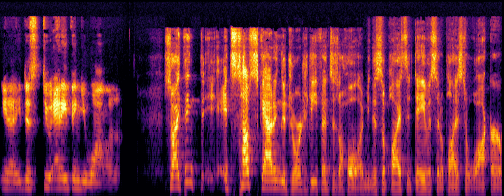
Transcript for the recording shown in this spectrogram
You know, you just do anything you want with him. So I think it's tough scouting the Georgia defense as a whole. I mean, this applies to Davis, it applies to Walker.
